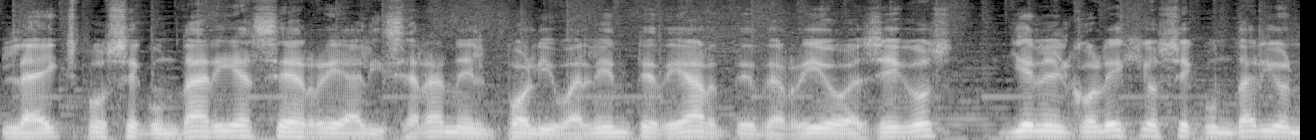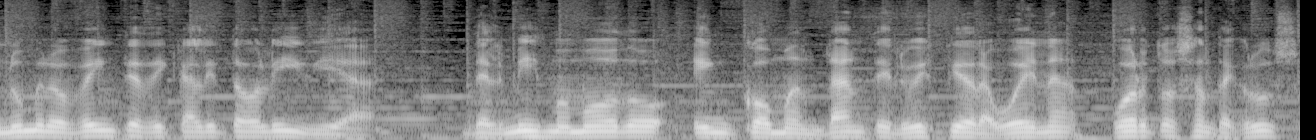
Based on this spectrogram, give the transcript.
La expo secundaria se realizará en el Polivalente de Arte de Río Gallegos y en el Colegio Secundario número 20 de Caleta Olivia. Del mismo modo, en Comandante Luis Piedrabuena, Puerto Santa Cruz,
